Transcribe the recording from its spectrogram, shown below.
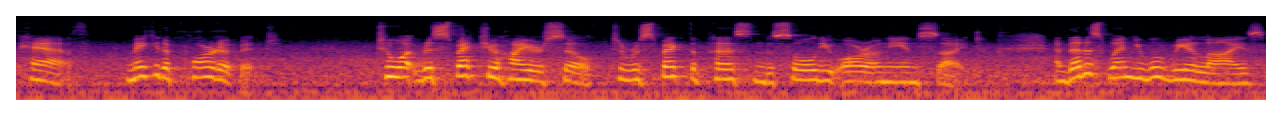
path. make it a part of it. To respect your higher self, to respect the person, the soul you are on the inside. And that is when you will realize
